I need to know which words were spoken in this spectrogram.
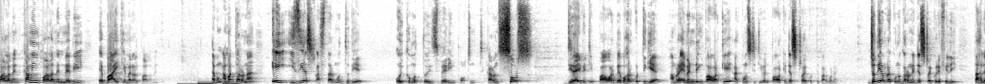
parliament coming parliament maybe a bicameral parliament এবং আমার ধারণা এই ইজিয়েস্ট রাস্তার মধ্য দিয়ে ঐকমত্য ইজ ভেরি ইম্পর্ট্যান্ট কারণ সোর্স ডিরাইভেটিভ পাওয়ার ব্যবহার করতে গিয়ে আমরা অ্যামেন্ডিং পাওয়ারকে আর কনস্টিটিউয়েন্ট পাওয়ারকে ডেস্ট্রয় করতে পারব না। যদি আমরা কোনো কারণে ডেস্ট্রয় করে ফেলি, তাহলে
